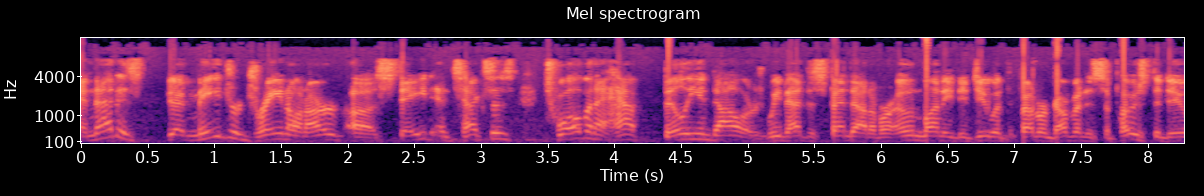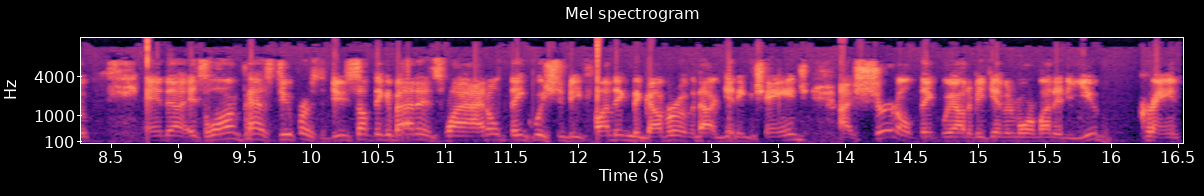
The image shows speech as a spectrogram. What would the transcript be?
And that is a major drain on our uh, state and Texas. $12.5 billion we've had to spend out of our own money to do what the federal government is supposed to do. And uh, it's long past due for us to do something about it. It's why I don't think we should be funding the government without getting change. I sure don't think we ought to be giving more money to Ukraine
